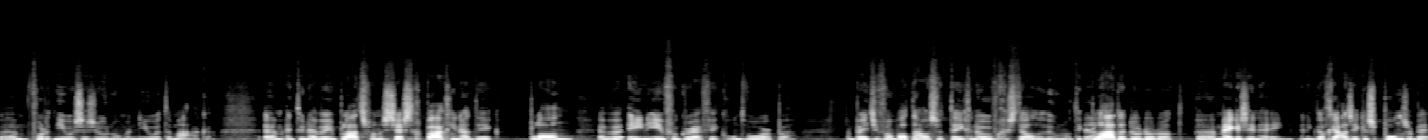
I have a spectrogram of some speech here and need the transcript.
ehm, voor het nieuwe seizoen om een nieuwe te maken. Ehm, en toen hebben we in plaats van een 60 pagina dik plan, hebben we één infographic ontworpen. Een beetje van wat nou als we het tegenovergestelde doen. Want ik Ja. blader door, door dat eh, magazine heen. En ik dacht, ja, als ik een sponsor ben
